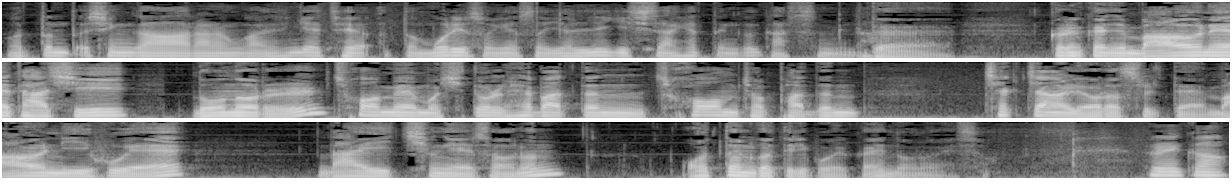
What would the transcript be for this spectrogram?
어떤 뜻인가라는 거 하는 게 제 어떤 머릿속에서 열리기 시작했던 것 같습니다. 네. 그러니까 이제 마흔에 다시 논어를 처음에 뭐 시도를 해봤던 처음 접하던 책장을 열었을 때 마흔 이후에 나이층에서는 어떤 것들이 보일까요, 논어에서? 그러니까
